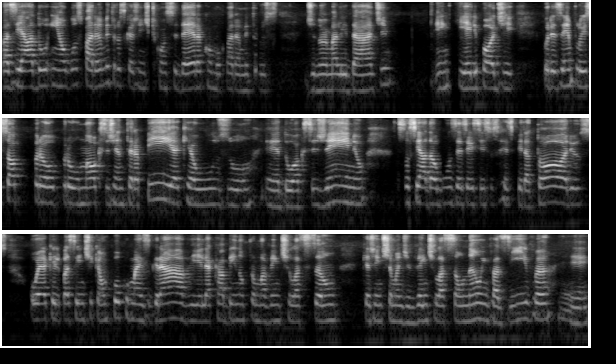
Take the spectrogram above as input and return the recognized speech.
baseado em alguns parâmetros que a gente considera como parâmetros de normalidade, em que ele pode, por exemplo, ir só para uma oxigenoterapia, que é o uso é, do oxigênio, associado a alguns exercícios respiratórios, ou é aquele paciente que é um pouco mais grave, ele acaba indo para uma ventilação que a gente chama de ventilação não invasiva, é,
